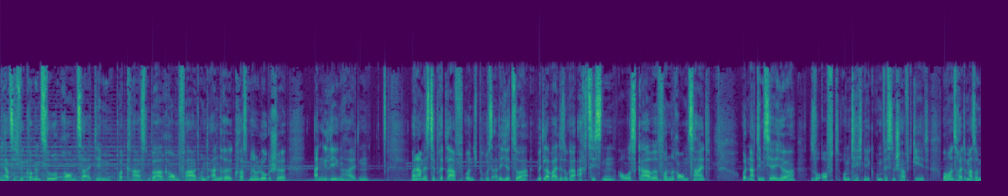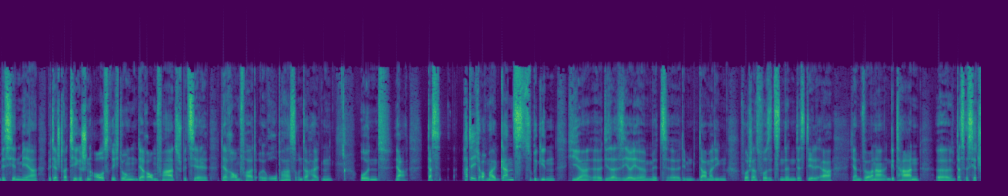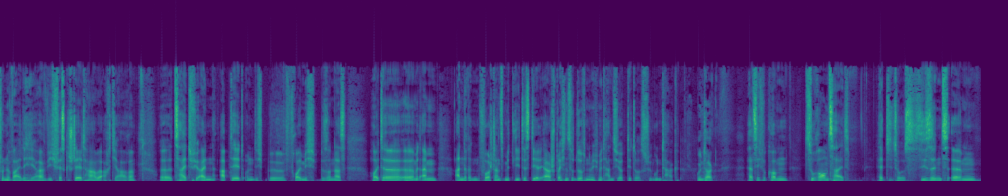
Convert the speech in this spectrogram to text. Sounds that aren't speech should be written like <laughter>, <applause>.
Und herzlich willkommen zu Raumzeit, dem Podcast über Raumfahrt und andere kosmologische Angelegenheiten. Mein Name ist Tim Pritlaff und ich begrüße alle hier zur mittlerweile sogar 80. Ausgabe von Raumzeit. Und nachdem es ja hier so oft um Technik, um Wissenschaft geht, wollen wir uns heute mal so ein bisschen mehr mit der strategischen Ausrichtung der Raumfahrt, speziell der Raumfahrt Europas unterhalten. Und ja, das hatte ich auch mal ganz zu Beginn hier äh, dieser Serie mit äh, dem damaligen Vorstandsvorsitzenden des DLR, Jan Wörner, getan. Äh, das ist jetzt schon eine Weile her, wie ich festgestellt habe, acht Jahre. Äh, Zeit für ein Update und ich äh, freue mich besonders, heute äh, mit einem anderen Vorstandsmitglied des DLR sprechen zu dürfen, nämlich mit Hans-Jörg Dittos. Schönen guten Tag. Guten Tag. Herzlich willkommen zu Raumzeit. Herr Dittus, Sie sind ähm,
